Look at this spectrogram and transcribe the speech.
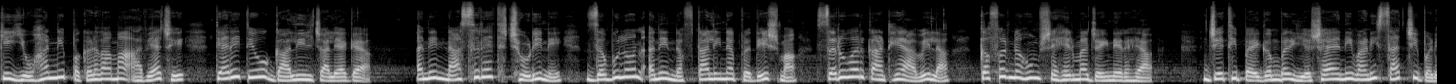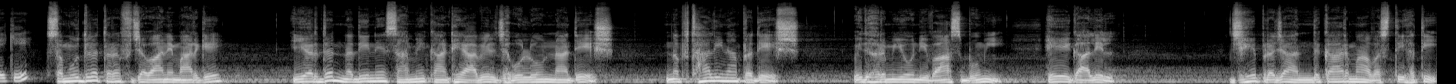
કે યોહાનને પકડવામાં આવ્યા છે, ત્યારે તેઓ ગાલીલ ચાલ્યા ગયા. અને નાસરથ છોડીને ઝબુલોન અને નફતાલીના પ્રદેશમાં સરોવર કાંઠે આવેલા કફરનહુમ શહેરમાં જઈને રહ્યા. જેથી પૈગંબર યશાયાની વાણી સાચી પડે કે, સમુદ્ર તરફ જવાને માર્ગે યર્દન નદીને સામે કાંઠે આવેલ ઝબુલોનના દેશ નફથાલીના પ્રદેશ વિધર્મીઓની વાસભૂમિ હે ગાલિલ, જે પ્રજા અંધકારમાં વસતી હતી,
